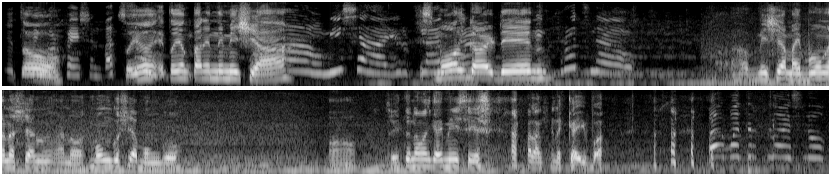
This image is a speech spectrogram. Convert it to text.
Ito. patient. So yun, ito yung tanim ni Misha. Wow, Misha, your plants Small garden. fruits now. Uh, Misha, may bunga na siyang ano, munggo siya, munggo. Oo. So ito naman kay Mrs. Walang pinagkaiba. Ah, butterflies, look.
